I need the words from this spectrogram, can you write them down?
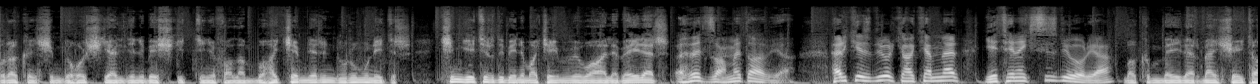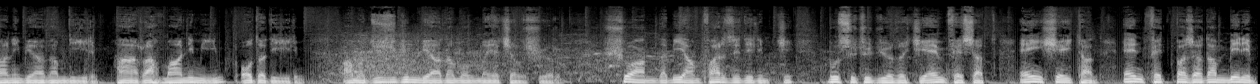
bırakın şimdi hoş geldiğini beş gittiğini falan. Bu hakemlerin durumu nedir? Kim getirdi benim hakemimi bu hale beyler? Evet Zahmet abi ya. Herkes diyor ki hakemler yeteneksiz diyor ya. Bakın beyler ben şeytani bir adam değilim. Ha rahmani miyim? O da değilim. Ama düzgün bir adam olmaya çalışıyorum. Şu anda bir an farz edelim ki bu stüdyodaki en fesat, en şeytan, en fetbaz adam benim.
